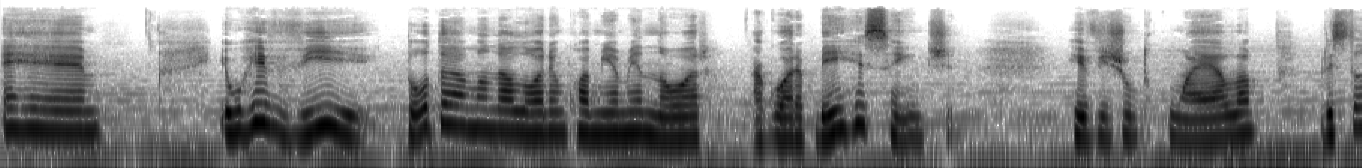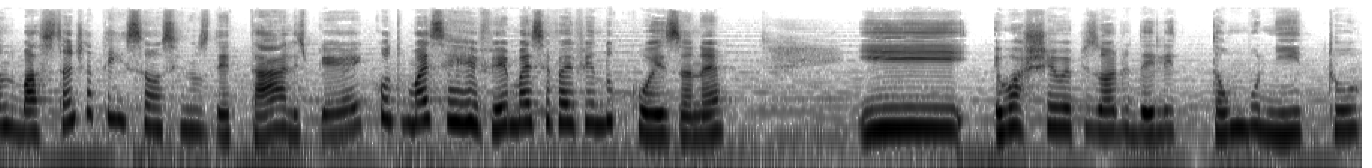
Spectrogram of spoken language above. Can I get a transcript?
é, eu revi toda a Mandalorian com a minha menor, agora bem recente. Revi junto com ela, prestando bastante atenção assim nos detalhes, porque aí quanto mais você rever, mais você vai vendo coisa, né? E eu achei o episódio dele tão bonito,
